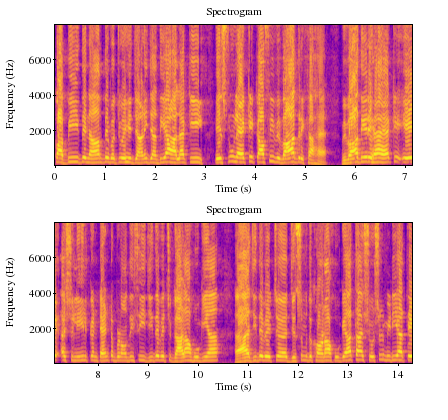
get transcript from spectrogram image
ਭਾਬੀ ਦੇ ਨਾਮ ਦੇ ਵਜੋਂ ਇਹ ਜਾਣੀ ਜਾਂਦੀ ਹੈ। ਹਾਲਾਂਕਿ ਇਸ ਨੂੰ ਲੈ ਕੇ ਕਾਫੀ ਵਿਵਾਦ ਰਿਹਾ ਹੈ। ਵਿਵਾਦ ਇਹ ਰਿਹਾ ਹੈ ਕਿ ਇਹ ਅਸ਼ਲੀਲ ਕੰਟੈਂਟ ਬਣਾਉਂਦੀ ਸੀ, ਜਿਹਦੇ ਵਿੱਚ ਗਾਲਾਂ ਹੋ ਗਈਆਂ ਜਿਹਦੇ ਵਿੱਚ ਜਿਸਮ ਦਿਖਾਉਣਾ ਹੋ ਗਿਆ, ਤਾਂ ਸੋਸ਼ਲ ਮੀਡੀਆ ਤੇ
